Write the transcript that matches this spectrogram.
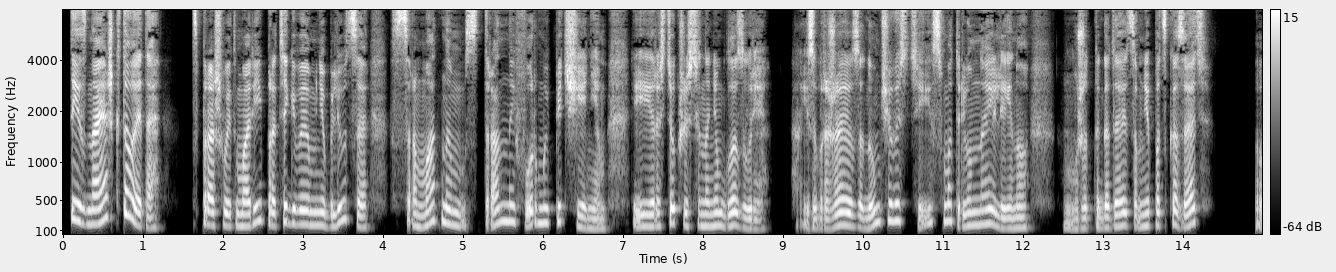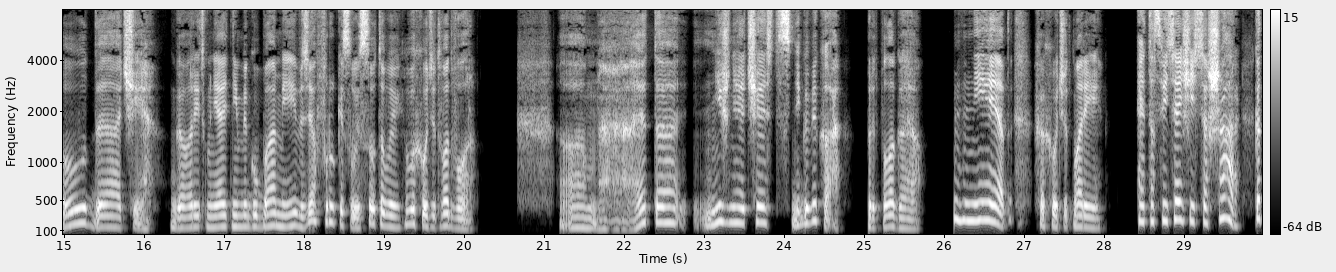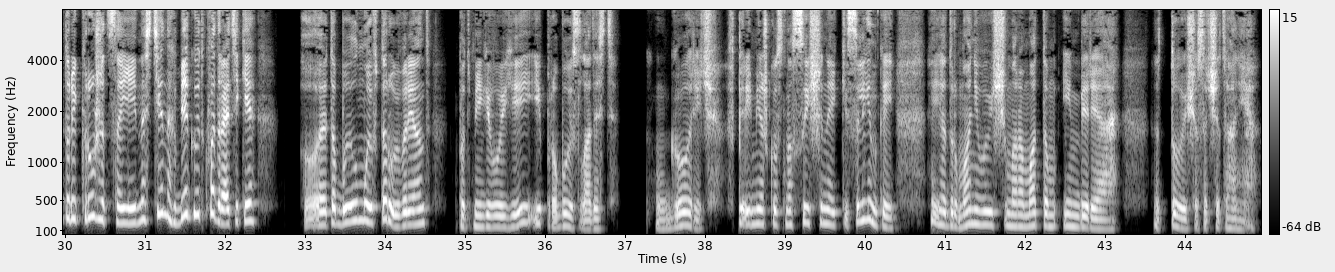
«Ты знаешь, кто это?» спрашивает Мари, протягивая мне блюдце с ароматным странной формы печеньем и растекшейся на нем глазури. Изображаю задумчивость и смотрю на Элину. Может, догадается мне подсказать? «Удачи», — говорит мне одними губами и, взяв в руки свой сотовый, выходит во двор. «Эм, это нижняя часть снеговика, предполагаю». «Нет», — хохочет Мари, «Это светящийся шар, который кружится, и на стенах бегают квадратики». «Это был мой второй вариант». Подмигиваю ей и пробую сладость. Горечь, вперемешку с насыщенной кислинкой и одурманивающим ароматом имбиря. То еще сочетание.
